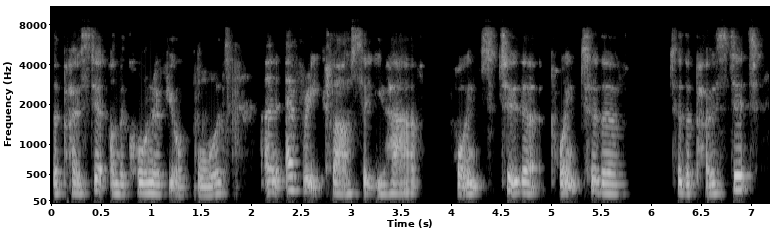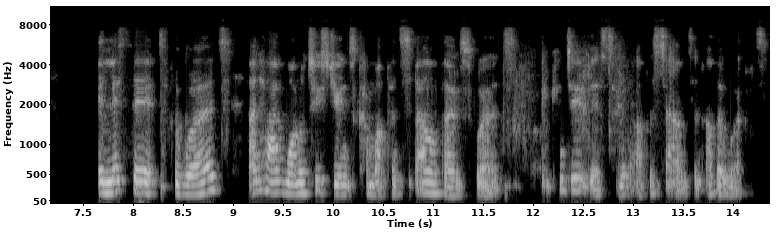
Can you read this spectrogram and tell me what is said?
the post-it on the corner of your board. And every class that you have points to the point to the to the post-it elicit the words and have one or two students come up and spell those words. You can do this with other sounds and other words.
